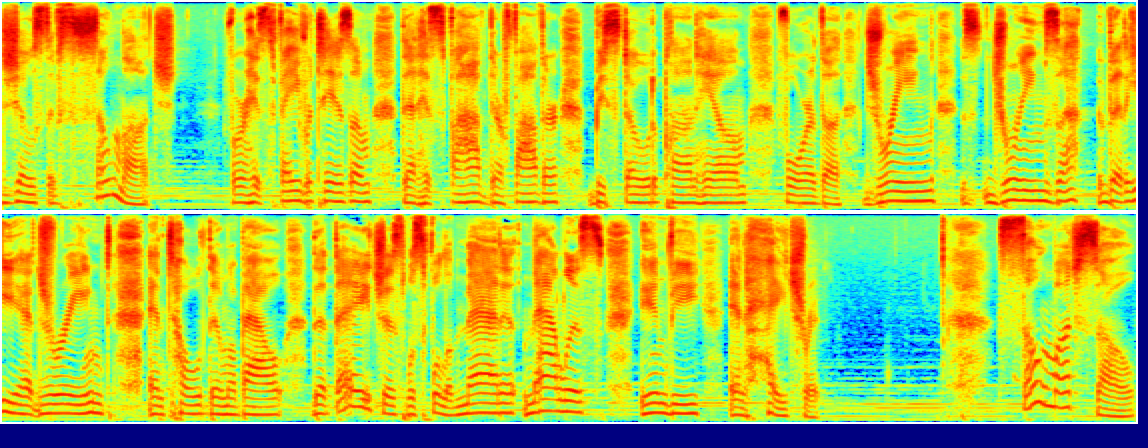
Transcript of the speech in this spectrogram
Joseph so much for his favoritism that his father, their father bestowed upon him, for the dream, dreams that he had dreamed and told them about, that they just was full of malice, envy, and hatred. So much so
